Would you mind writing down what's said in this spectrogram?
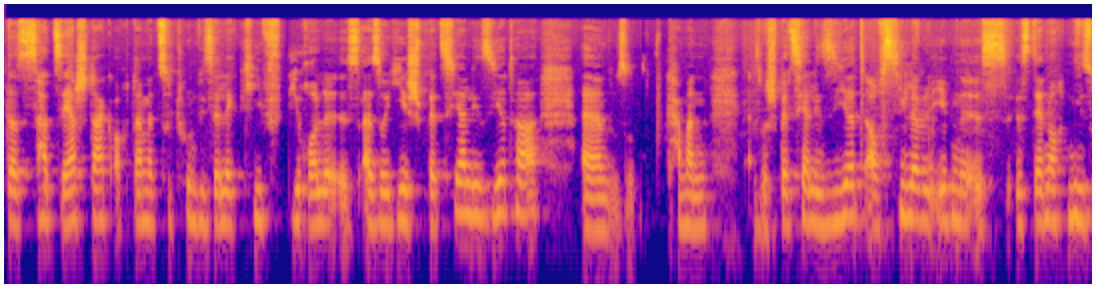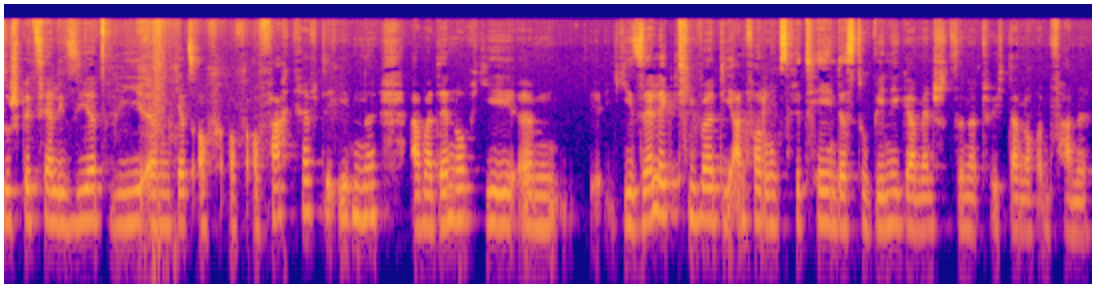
Das hat sehr stark auch damit zu tun, wie selektiv die Rolle ist. Also je spezialisierter, äh, so kann man, also spezialisiert auf C-Level-Ebene ist, ist dennoch nie so spezialisiert wie ähm, jetzt auf, auf, auf Fachkräfteebene. Aber dennoch, je, ähm, je selektiver die Anforderungskriterien, desto weniger Menschen sind natürlich dann noch im Funnel.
